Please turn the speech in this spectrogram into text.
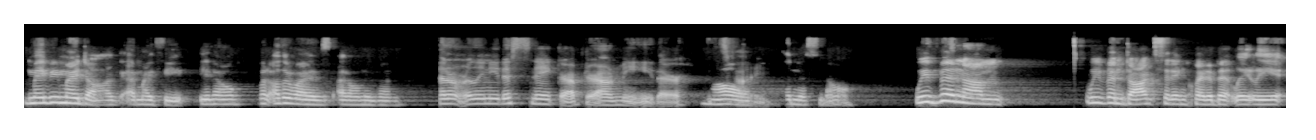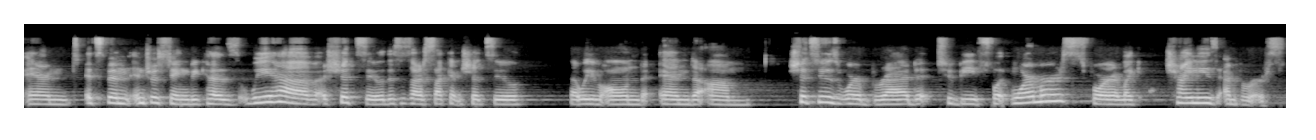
maybe my dog at my feet, you know, but otherwise, I don't even. I don't really need a snake wrapped around me either. No, goodness, no. We've been um, we've been dog sitting quite a bit lately, and it's been interesting because we have a Shih Tzu. This is our second Shih Tzu that we've owned, and um, Shih Tzus were bred to be foot warmers for like Chinese emperors.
